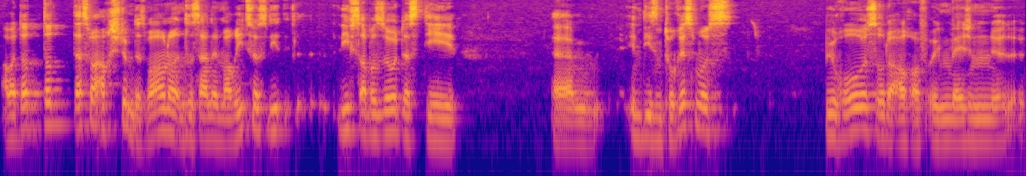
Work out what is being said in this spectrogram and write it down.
Aber dort, dort, das war auch stimmt, das war auch noch interessant. In Mauritius lief es aber so, dass die ähm, in diesen Tourismusbüros oder auch auf irgendwelchen äh,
